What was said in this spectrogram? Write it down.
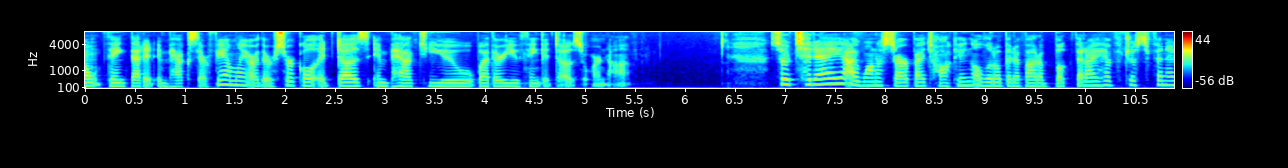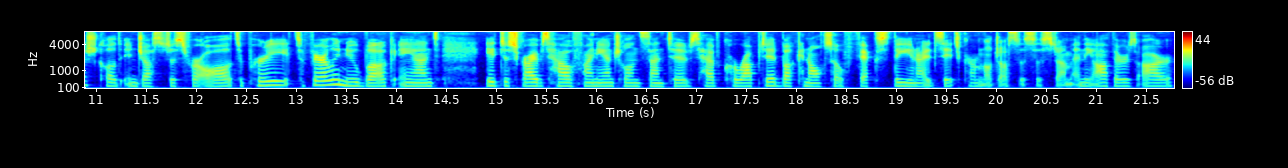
don't think that it impacts their family or their circle. It does impact you, whether you think it does or not. So, today I want to start by talking a little bit about a book that I have just finished called Injustice for All. It's a pretty, it's a fairly new book, and it describes how financial incentives have corrupted but can also fix the United States criminal justice system. And the authors are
